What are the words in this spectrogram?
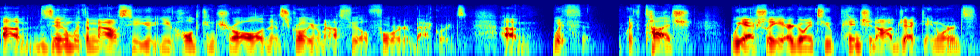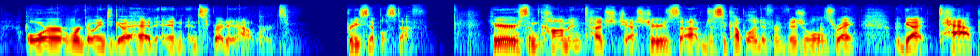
Um, zoom with the mouse, you you hold control and then scroll your mouse wheel forward or backwards. Um, with with touch, we actually are going to pinch an object inwards, or we're going to go ahead and, and spread it outwards. Pretty simple stuff. Here are some common touch gestures, um, just a couple of different visuals, right? We've got tap,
